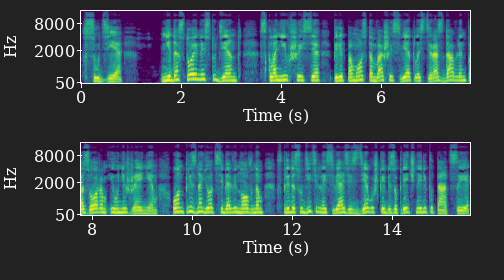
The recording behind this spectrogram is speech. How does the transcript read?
в суде — Недостойный студент, склонившийся перед помостом вашей светлости, раздавлен позором и унижением. Он признает себя виновным в предосудительной связи с девушкой безупречной репутации.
